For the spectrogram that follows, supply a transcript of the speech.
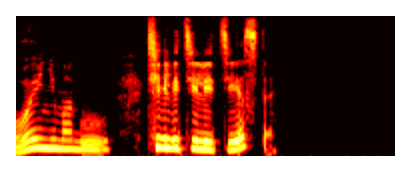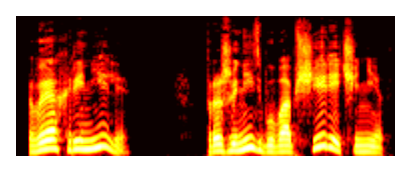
«Ой, не могу. Тили-тили-тесто». «Вы охренели? Про женитьбу вообще речи нет.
